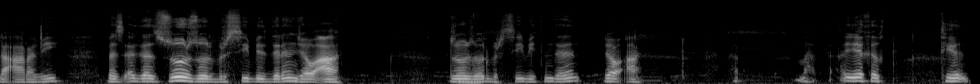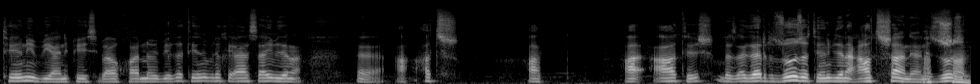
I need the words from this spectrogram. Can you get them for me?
لە عربی بەس ئەگەر زۆر زۆر برسی بدرێن جەوعان. زۆر زۆر برسی بیتن جەوعان. یەکە بیانی پێویستی باو خواردنەوە بێگە تێنی بنەکەی ئاسایی بدەن عاتش عاتش بەس ئەگەر زۆر زۆر تێنی بدەن عاتشان ینی زۆر عطشان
